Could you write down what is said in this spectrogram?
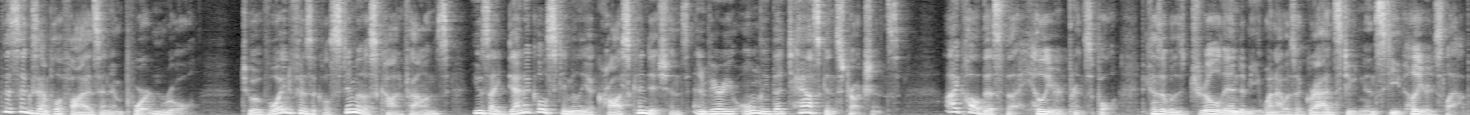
This exemplifies an important rule. To avoid physical stimulus confounds, use identical stimuli across conditions and vary only the task instructions. I call this the Hillyard principle because it was drilled into me when I was a grad student in Steve Hillyard's lab,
